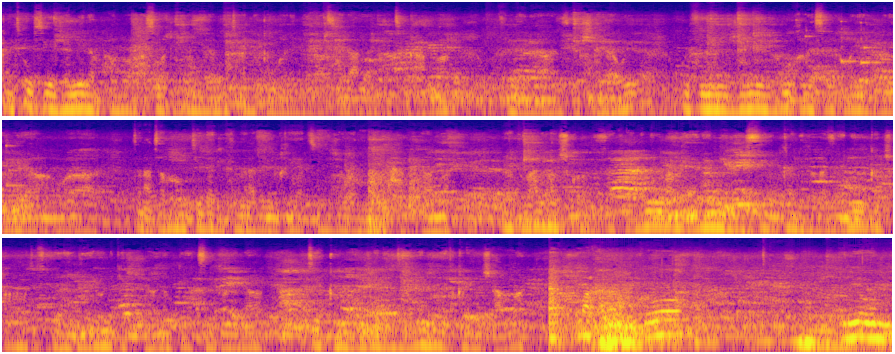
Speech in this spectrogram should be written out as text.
كانت أمسية جميلة بحضور أصوات المتحركه المغربيه الاصيله على الله والفنان عزيز الشهاوي والفنان الجميل المخلص للاغنيه المغربيه وتنعتبره امتداد للفنان عبد الخياتي جواد طبعا كنشكر بزاف يعني الاعلامي السيد خالد الغزالي وكنشكر المتتبعين ديالو اللي كيشجعونا وكيتسنقوا لنا تيقوموا بالجهد ديالهم تقريبا ان شاء الله مرحبا بكم اليوم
